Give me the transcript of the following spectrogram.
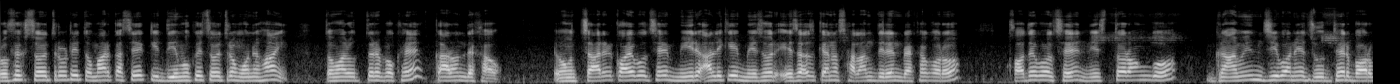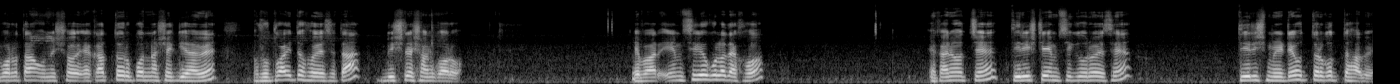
রফিক চরিত্রটি তোমার কাছে কি দ্বিমুখী চরিত্র মনে হয়? তোমার উত্তরের পক্ষে কারণ দেখাও। এবং চারের কয় বলছে, মীর আলীকে মেজর এজাজ কেন সালাম দিলেন ব্যাখ্যা করো। খতে বলছে, নিস্তরঙ্গ গ্রামীণ জীবনে যুদ্ধের বর্বরতা উনিশশো একাত্তর উপন্যাসে কীভাবে রূপায়িত হয়েছে তা বিশ্লেষণ করো। এবার এমসিকিউগুলো দেখো। এখানে হচ্ছে তিরিশটি এমসিকিউ রয়েছে, তিরিশ মিনিটে উত্তর করতে হবে।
